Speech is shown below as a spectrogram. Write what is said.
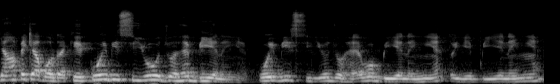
यहाँ पे क्या बोल रहा है कि कोई भी सीईओ जो है बीए नहीं है। कोई भी सीईओ जो है वो बीए नहीं है तो ये बीए नहीं है।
